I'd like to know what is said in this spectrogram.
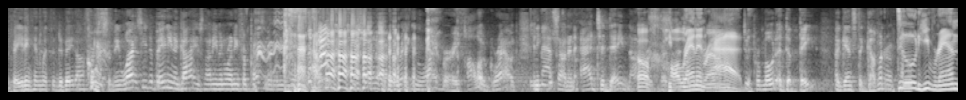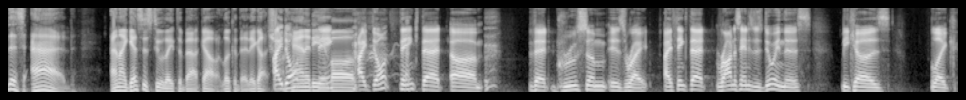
You're baiting him with the debate Of course. I mean, why is he debating a guy who's not even running for president when he's, he's showing up at the Reagan Library, hollowed ground, and he puts out an ad today, not Ugh, for he president, ran an ad. to promote a debate against the governor of Dude, he ran this ad. And I guess it's too late to back out. Look at that. They got Sean I don't Hannity think, involved. I don't think that um, that gruesome is right. I think that Ron DeSantis is doing this because, like,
